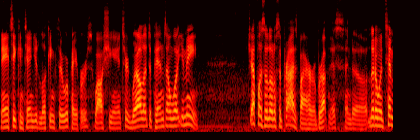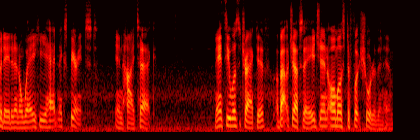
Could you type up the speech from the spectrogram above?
Nancy continued looking through her papers while she answered, Well, it depends on what you mean. Jeff was a little surprised by her abruptness and a little intimidated in a way he hadn't experienced in high tech. Nancy was attractive, about Jeff's age, and almost a foot shorter than him.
